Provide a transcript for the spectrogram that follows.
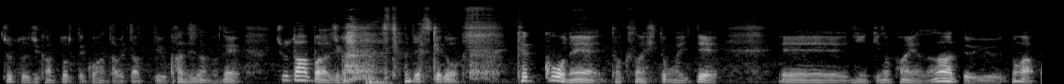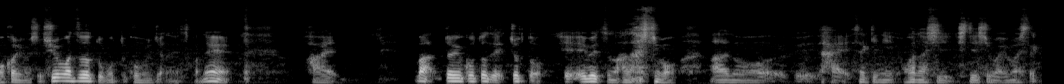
ちょっと時間取ってご飯食べたっていう感じなので、中途半端な時間だったんですけど、結構ね、たくさん人がいて、えー、人気のパン屋だなというのが分かりました。週末だともっと混むんじゃないですかね。はい。まあ、ということで、ちょっと、江別の話も、あの、はい、先にお話ししてしまいましたけ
